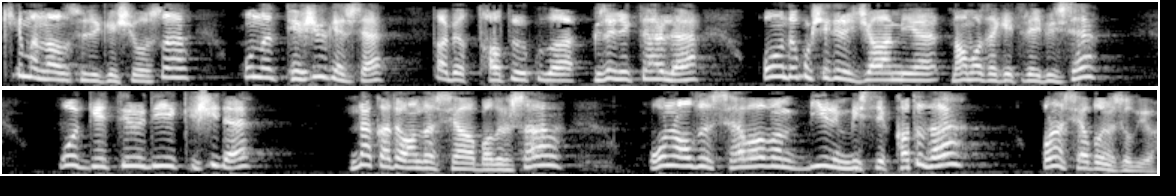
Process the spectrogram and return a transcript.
kime nazlı sözü geçiyorsa onu teşvik etse tabi tatlıkla, güzelliklerle onu da bu şekilde camiye, namaza getirebilse o getirdiği kişi de ne kadar onda sevap alırsa onun aldığı sevabın bir misli katı da ona sevap yazılıyor.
